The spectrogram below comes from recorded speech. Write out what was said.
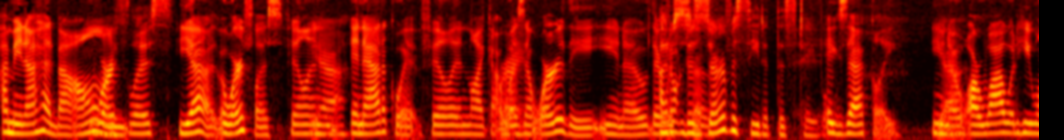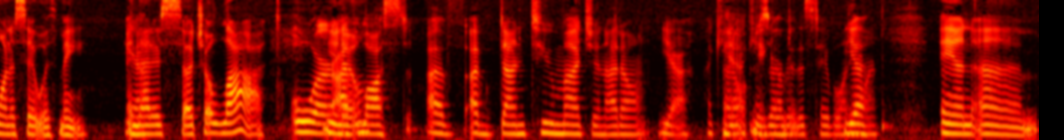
I mean, I had my own. worthless. Yeah, worthless, feeling Yeah. inadequate, feeling like I Right. wasn't worthy. You know, there I don't so- deserve a seat at this table. exactly. You Yeah. know, or why would he want to sit with me? And Yeah. that is such a lie. or you I've lost I've I've done too much and I don't yeah I can't I, don't can't come to this table Yeah. And um,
